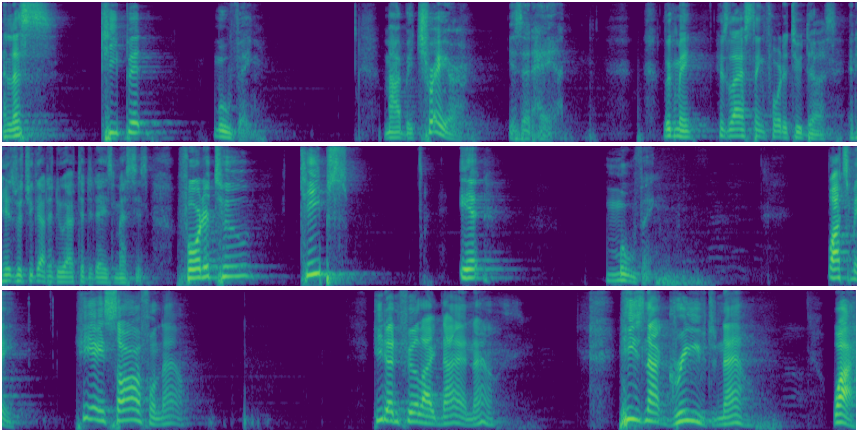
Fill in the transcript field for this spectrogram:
and let's Keep it moving. My betrayer is at hand. Look at me. Here's the last thing fortitude does. And here's what you got to do after today's message fortitude keeps it moving. Watch me. He ain't sorrowful now. He doesn't feel like dying now. He's not grieved now. Why?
